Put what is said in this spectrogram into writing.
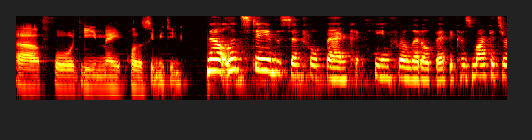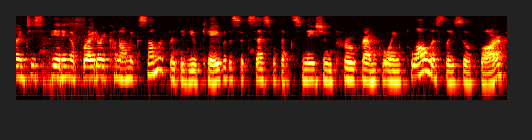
uh, for the May policy meeting. Now, let's stay in the central bank theme for a little bit because markets are anticipating a brighter economic summer for the UK with a successful vaccination program going flawlessly so far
